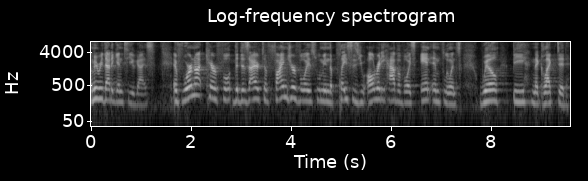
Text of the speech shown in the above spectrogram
Let me read that again to you guys. If we're not careful, the desire to find your voice will mean the places you already have a voice and influence will be neglected.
